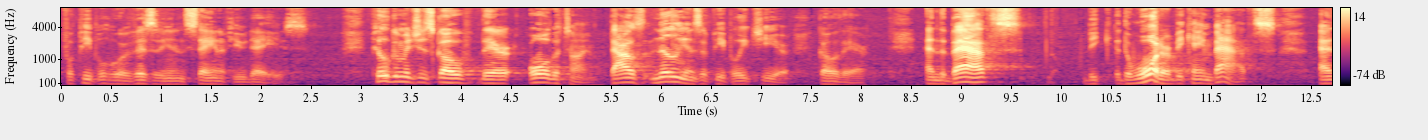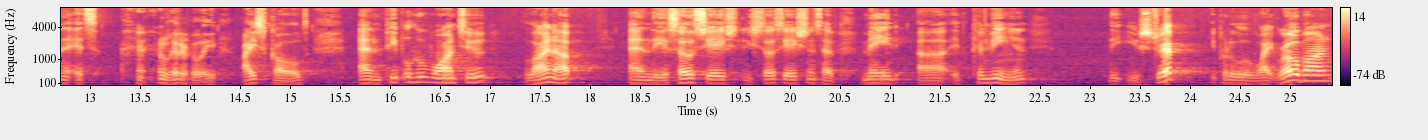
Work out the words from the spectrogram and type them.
for people who are visiting and staying a few days. Pilgrimages go there all the time. Thousands, millions of people each year go there. And the baths, the, the water became baths, and it's literally ice cold and people who want to line up, and the association, associations have made uh, it convenient. The, you strip, you put a little white robe on,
